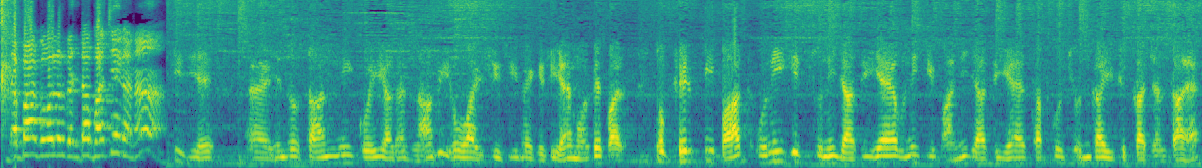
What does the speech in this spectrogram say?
डब्बा गोल और घंटा बचेगा ना? हिंदुस्तान में कोई अगर ना भी हो आईसीसी में किसी अहम मुद्दे पर तो फिर भी बात उन्हीं की सुनी जाती है, उन्हीं की मानी जाती है, सब कुछ उनका ही सिक्का चलता है।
